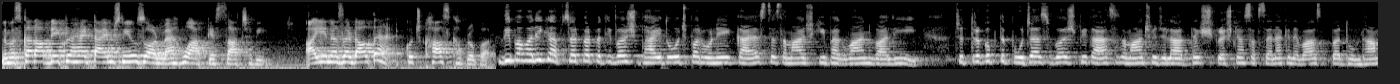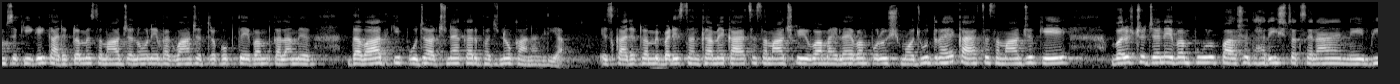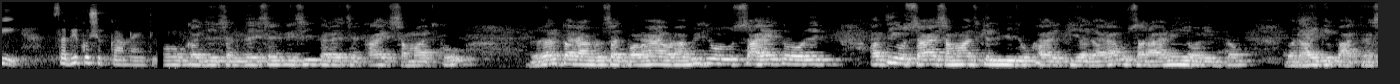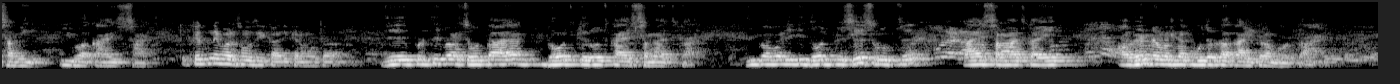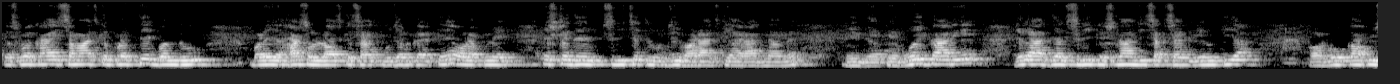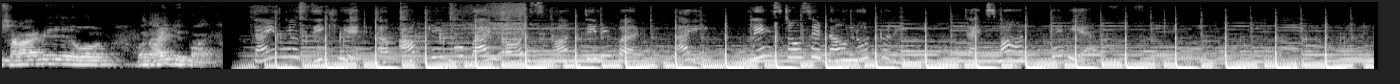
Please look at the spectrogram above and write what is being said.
नमस्कार आप देख रहे हैं टाइम्स न्यूज़ और मैं हूँ आपके साथ छवि। आइए नज़र डालते हैं कुछ खास खबरों पर। दीपावली के अवसर पर प्रतिवर्ष भाई दोज पर होने कायस्थ समाज की भगवान वाली। चित्रगुप्त पूजा इस वर्ष भी कायस्थ समाज के जिला अध्यक्ष कृष्णा सक्सेना के निवास पर धूमधाम से की गई। कार्यक्रम में समाज जनों ने भगवान चित्रगुप्त एवं कलम दवाद की पूजा अर्चना कर भजनों का आनंद लिया। इस कार्यक्रम में बड़ी संख्या में कायस्थ समाज के युवा महिला एवं पुरुष मौजूद रहे। कायस्थ समाज के वरिष्ठ जन एवं पूर्व पार्षद हरीश सक्सेना ने भी सभी को शुभकामनाएँ दी। का जो संदेश है इसी तरह से कायस्थ समाज को निरंतर अग्रसर बढ़ाएँ और अभी जो उत्साह है तो और एक अति उत्साह समाज के लिए जो कार्य किया जा रहा है वो सराहनीय और एकदम बधाई के पात्र है सभी युवा का इस साथ। तो कितने वर्षों से कार्यक्रम होता है? ये प्रति वर्ष होता है ध्वज के रोज का समाज का। दीपावली की ध्वज विशेष रूप से काय समाज का एक अभिन्न मतलब पूजन का कार्यक्रम होता है। इसमें काय समाज के प्रत्येक बंधु बड़े हर्ष उल्लास के साथ पूजन करते हैं और अपने इष्ट देव श्री चित्रगुप्त जी महाराज की आराधना में लीन रहते हैं। वही कार्य जिला अध्यक्ष श्री कृष्णा जी सक्सेना जी ने किया और वो काफ़ी सराहनीय और बधाई के पात्र टाइम न्यूज़ देखिए अब आपके मोबाइल और स्मार्ट टीवी पर। लाइव प्ले स्टोर से डाउनलोड करें।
